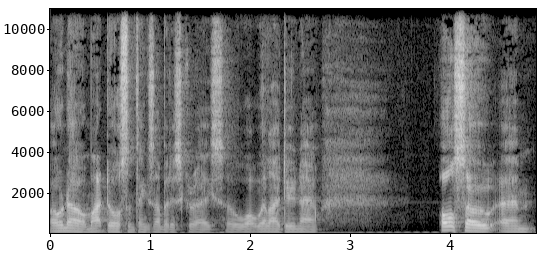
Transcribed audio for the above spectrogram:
oh no, Matt Dawson thinks I'm a disgrace. So what will I do now? Also, um,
